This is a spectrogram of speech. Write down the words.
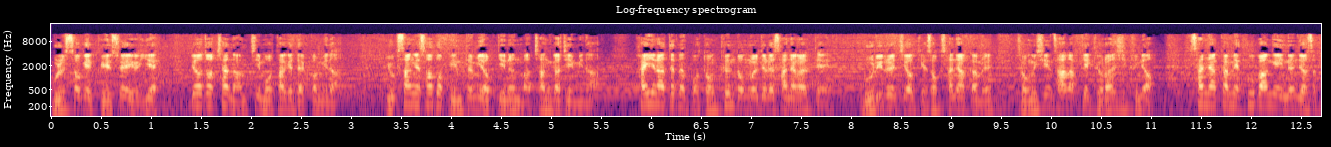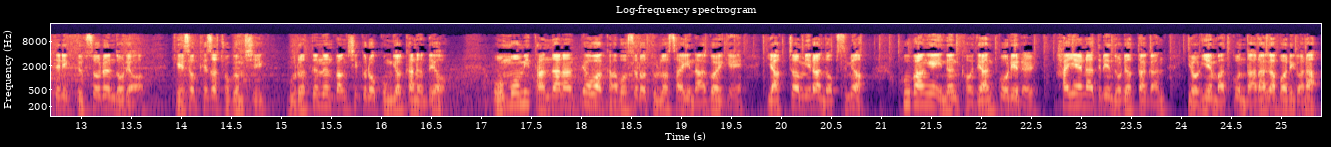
물속의 괴수에 의해 뼈조차 남지 못하게 될 겁니다. 육상에서도 빈틈이 없기는 마찬가지입니다. 하이에나들은 보통 큰 동물들을 사냥할 때 무리를 지어 계속 사냥감을 정신 사납게 교란시키며 사냥감의 후방에 있는 녀석들이 급소를 노려 계속해서 조금씩 물어뜯는 방식으로 공격하는데요. 온몸이 단단한 뼈와 갑옷으로 둘러싸인 악어에게 약점이란 없으며 후방에 있는 거대한 꼬리를 하이에나들이 노렸다간 여기에 맞고 날아가 버리거나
